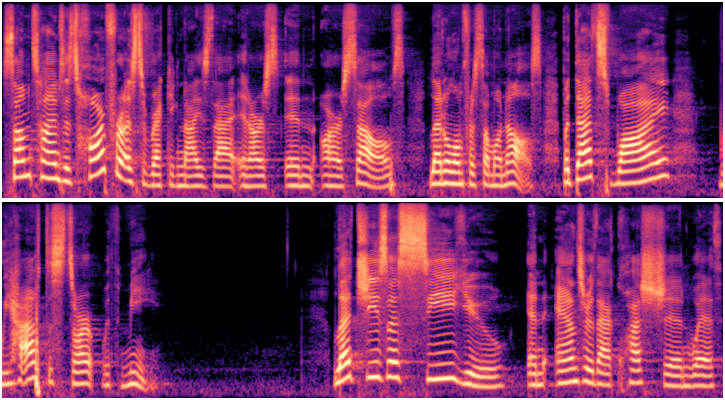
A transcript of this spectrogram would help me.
Sometimes it's hard for us to recognize that in, our, in ourselves, let alone for someone else. But that's why we have to start with me. Let Jesus see you and answer that question with,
